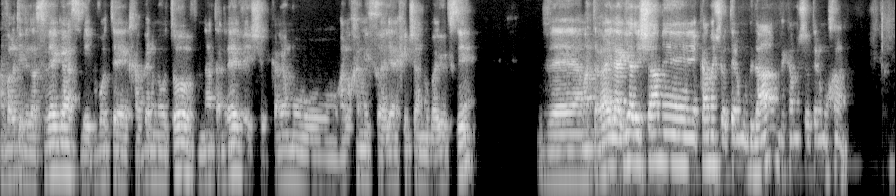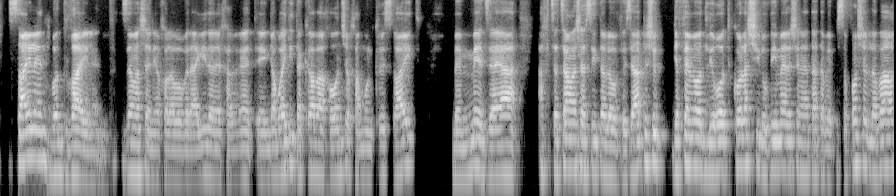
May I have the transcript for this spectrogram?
עברתי ללאס וגאס בעקבות אה, חבר מאוד טוב, נתן לוי, שכיום הוא הלוחם הישראלי היחיד שלנו ב-UFC, והמטרה היא להגיע לשם אה, כמה שיותר מוקדם וכמה שיותר מוכן. סיילנט וד ויילנט, זה מה שאני יכול לבוא ולהגיד עליך, באמת. גם ראיתי את הקרב האחרון שלך מול קריס רייט, באמת, זה היה הפצצה מה שעשית לו, וזה היה פשוט יפה מאוד לראות כל השילובים האלה שנתת, ובסופו של דבר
